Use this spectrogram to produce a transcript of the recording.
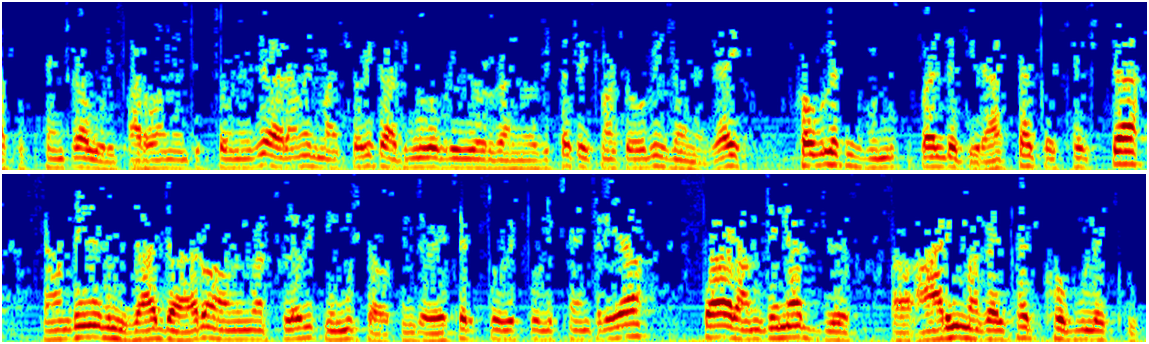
ასე ცენტრალური პარლამენტის დონეზე, არამედ მათ შორის ადგილობრივი ორგანოების და თვითმმართველობის დონეზე. აი, ქობულეთის მუნიციპალიტეტი რასაკეთებს და რამდენად მზადაა რომ ამ მიმართულებით იმუშაოს, იმიტომ ერთ-ერთი ტურისტული ცენტრია და რამდენად არის მაგალითად ქობულეთის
